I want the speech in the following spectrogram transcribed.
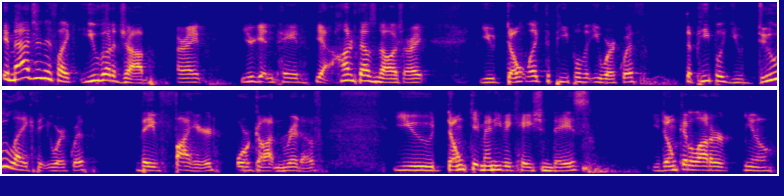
Imagine if, like, you got a job, all right? You're getting paid, yeah, $100,000, all right? You don't like the people that you work with. The people you do like that you work with, they've fired or gotten rid of. You don't get many vacation days. You don't get a lot of, you know,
